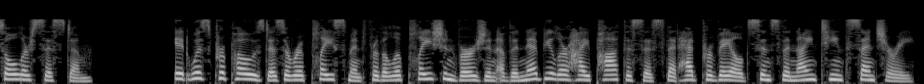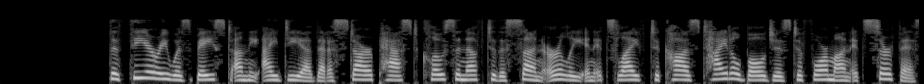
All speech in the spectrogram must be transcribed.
Solar System. It was proposed as a replacement for the Laplacian version of the nebular hypothesis that had prevailed since the 19th century. The theory was based on the idea that a star passed close enough to the Sun early in its life to cause tidal bulges to form on its surface,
